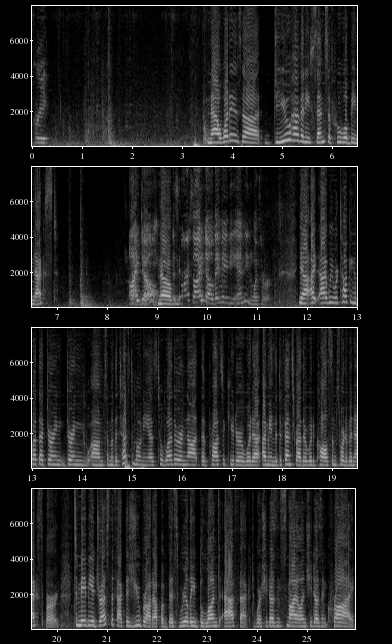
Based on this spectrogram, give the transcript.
Agree. Now, what is, uh, do you have any sense of who will be next? I don't. No. As far as I know, they may be ending with her. Yeah, I, I, we were talking about that during during um, some of the testimony as to whether or not the prosecutor would, uh, I mean, the defense rather would call some sort of an expert to maybe address the fact, as you brought up, of this really blunt affect where she doesn't smile and she doesn't cry,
